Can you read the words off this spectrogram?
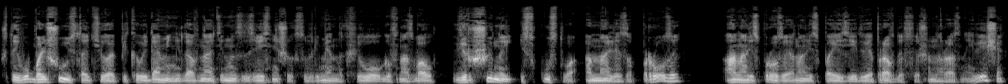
что его большую статью о пиковой даме недавно один из известнейших современных филологов назвал «вершиной искусства анализа прозы», анализ прозы и анализ поэзии – две, правда, совершенно разные вещи.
